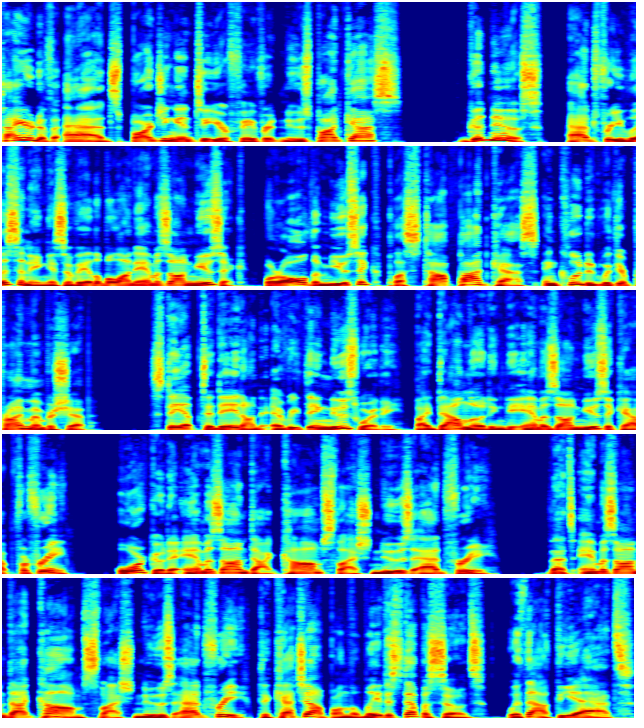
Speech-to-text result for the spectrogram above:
Tired of ads barging into your favorite news podcasts? Good news. Ad-free listening is available on Amazon Music for all the music plus top podcasts included with your Prime membership. Stay up to date on everything newsworthy by downloading the Amazon Music app for free or go to amazon.com slash news ad free. That's amazon.com slash news ad free to catch up on the latest episodes without the ads.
